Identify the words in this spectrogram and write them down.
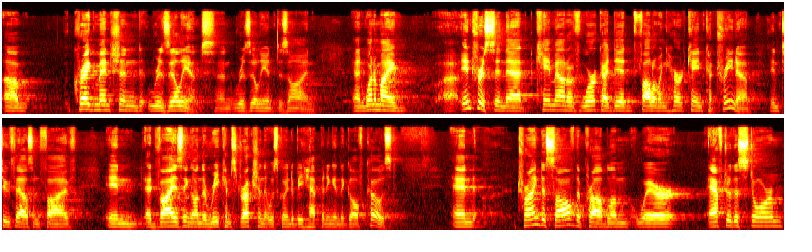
um, Craig mentioned resilience and resilient design. And one of my uh, interests in that came out of work I did following Hurricane Katrina in 2005 in advising on the reconstruction that was going to be happening in the Gulf Coast and trying to solve the problem where after the storm,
